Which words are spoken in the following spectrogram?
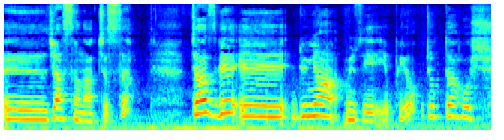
e, caz sanatçısı. Caz ve e, dünya müziği yapıyor. Çok da hoş.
